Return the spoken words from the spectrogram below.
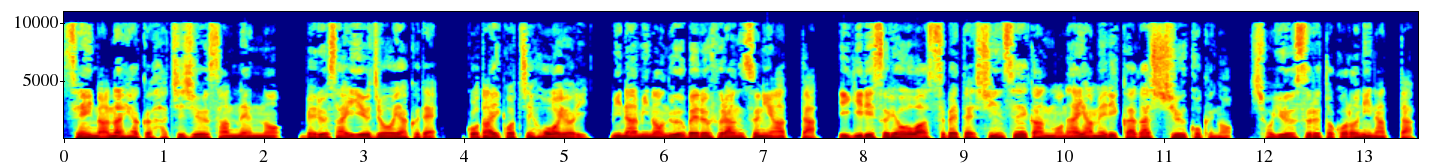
1783年のベルサイユ条約で、五大湖地方より南のヌーベルフランスにあったイギリス領はすべて新生官もないアメリカ合衆国の所有するところになった。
